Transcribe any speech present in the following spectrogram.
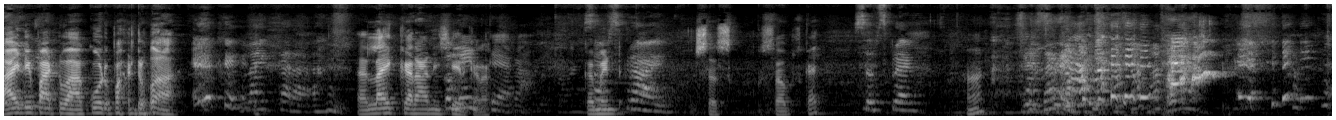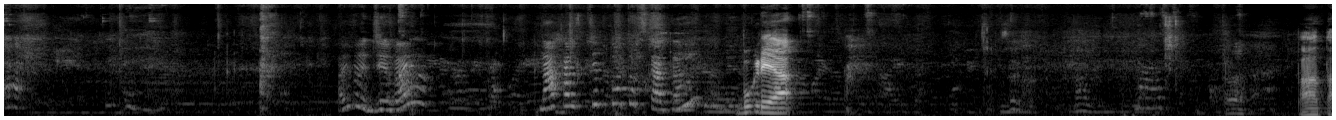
आय डी पाठवा कोड पाठवा. लाईक करा. आणि शेअर करा. कमेंट सबस्क्राईब सब काय? सबस्क्राईब हा अरे जेवाय? नाकाला चिपकवतोस का आता? बुगड्या. पाहता.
